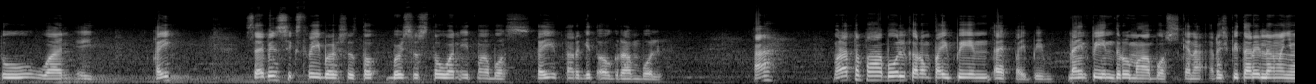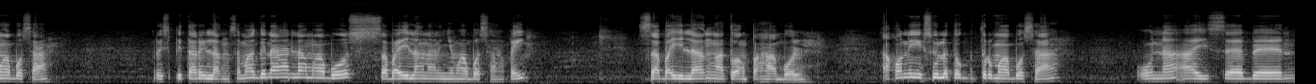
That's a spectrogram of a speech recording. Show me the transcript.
218. Okay? 763 versus versus 218 mga boss. Okay? Target o grumble. Ha? Mara itong pahabol karong 5 pin ay 5 pin 9 pin draw mga boss. Kana respetary lang ninyo mga boss ha? Respetary lang. Sa mga ganahan lang mga boss sabay lang na ninyo mga boss ha? Okay? Sabay lang ato ang pahabol. Ako ni sulat og tro mga boss ha? Una ay 7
